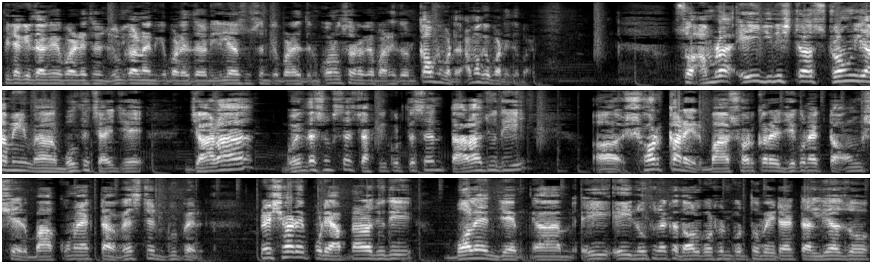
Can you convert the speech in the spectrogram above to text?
পিটাকি দাকে পাঠাইতেন জুলকার নাইনকে পাঠাইতে পারেন, ইলিয়াস হোসেনকে পাঠাইতেন কনক সরকারকে পাঠাইতে পারেন, কাউকে পাঠাই আমাকে পাঠাইতে পারেন। সো আমরা এই জিনিসটা স্ট্রংলি আমি বলতে চাই যে যারা গোয়েন্দা সংস্থায় চাকরি করতেছেন, তারা যদি সরকারের বা সরকারের যে কোনো একটা অংশের বা কোনো একটা ভেস্টেড গ্রুপের প্রেসারে পড়ে, আপনারা যদি বলেন যে এই এই নতুন একটা দল গঠন করতে হবে, এটা একটা লিয়াজো,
